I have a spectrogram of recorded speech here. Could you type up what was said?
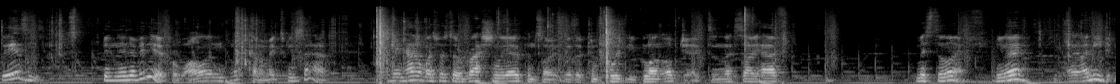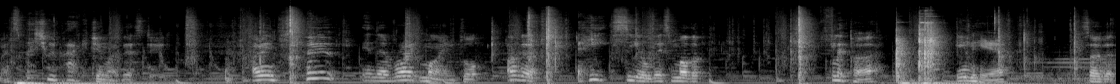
He hasn't been in a video for a while, and that kind of makes me sad. I mean, how am I supposed to rationally open something with a completely blunt object unless I have Mr. Knife? You know? I, I need man, especially with packaging like this, dude. I mean, who in their right mind thought, I'm gonna heat seal this mother flipper in here so that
